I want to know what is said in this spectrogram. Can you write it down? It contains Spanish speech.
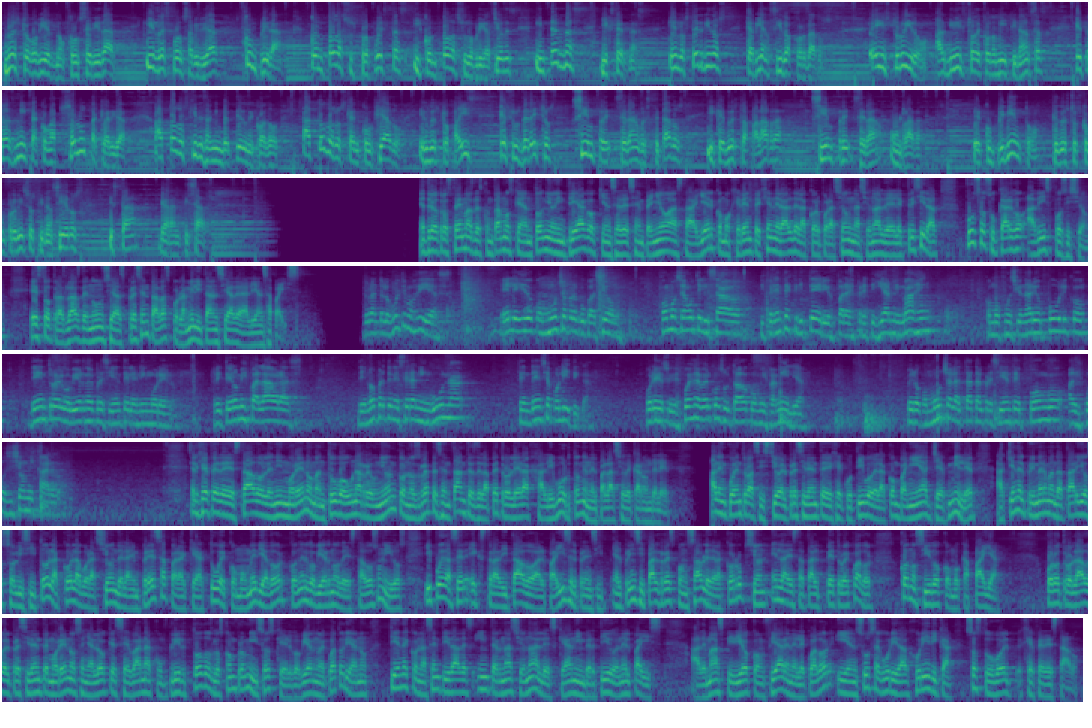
Nuestro gobierno, con seriedad y responsabilidad, cumplirá con todas sus propuestas y con todas sus obligaciones internas y externas, en los términos que habían sido acordados. He instruido al ministro de Economía y Finanzas que transmita con absoluta claridad a todos quienes han invertido en Ecuador, a todos los que han confiado en nuestro país, que sus derechos siempre serán respetados y que nuestra palabra siempre será honrada. El cumplimiento de nuestros compromisos financieros está garantizado. Entre otros temas, les contamos que Antonio Intriago, quien se desempeñó hasta ayer como gerente general de la Corporación Nacional de Electricidad, puso su cargo a disposición. Esto tras las denuncias presentadas por la militancia de Alianza País. Durante los últimos días he leído con mucha preocupación cómo se han utilizado diferentes criterios para desprestigiar mi imagen como funcionario público dentro del gobierno del presidente Lenín Moreno. Reitero mis palabras de no pertenecer a ninguna tendencia política. Por eso, y después de haber consultado con mi familia, pero con mucha lealtad al presidente, pongo a disposición mi cargo. El jefe de Estado, Lenín Moreno, mantuvo una reunión con los representantes de la petrolera Halliburton en el Palacio de Carondelet. Al encuentro asistió el presidente ejecutivo de la compañía, Jeff Miller, a quien el primer mandatario solicitó la colaboración de la empresa para que actúe como mediador con el gobierno de Estados Unidos y pueda ser extraditado al país el, principal responsable de la corrupción en la estatal Petroecuador, conocido como Capaya. Por otro lado, el presidente Moreno señaló que se van a cumplir todos los compromisos que el gobierno ecuatoriano tiene con las entidades internacionales que han invertido en el país. Además, pidió confiar en el Ecuador y en su seguridad jurídica, sostuvo el jefe de Estado.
